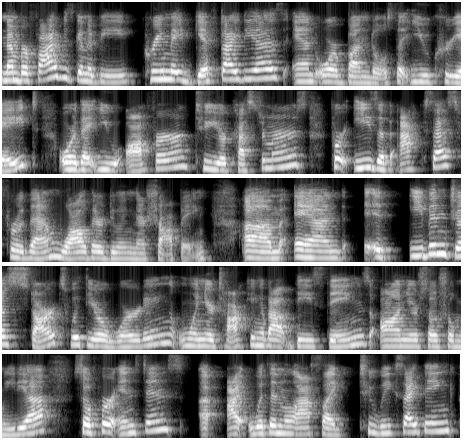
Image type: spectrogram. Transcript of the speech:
number 5 is going to be pre-made gift ideas and or bundles that you create or that you offer to your customers for ease of access for them while they're doing their shopping. Um, and it even just starts with your wording when you're talking about these things on your social media. So for instance, uh, I within the last like 2 weeks I think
